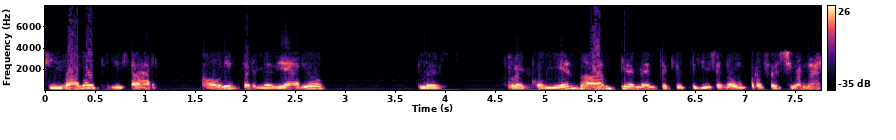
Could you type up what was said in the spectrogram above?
si van a utilizar a un intermediario, les recomiendo ampliamente que utilicen a un profesional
